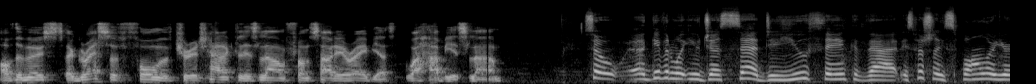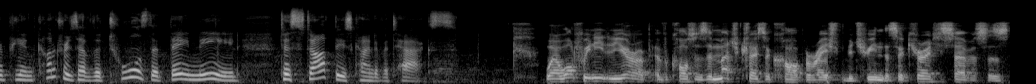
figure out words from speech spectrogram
of the most aggressive form of puritanical Islam from Saudi Arabia, Wahhabi Islam. So, uh, given what you just said, do you think that especially smaller European countries have the tools that they need to stop these kind of attacks? Well, what we need in Europe, of course, is a much closer cooperation between the security services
